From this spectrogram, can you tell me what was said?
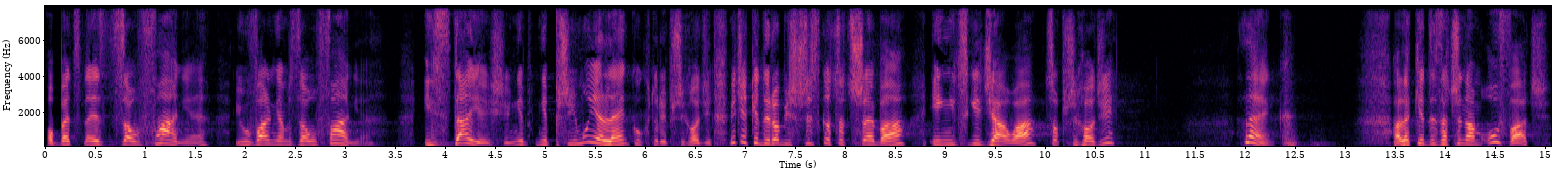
obecne jest zaufanie i uwalniam zaufanie. I zdaje się, nie, nie przyjmuję lęku, który przychodzi. Wiecie, kiedy robisz wszystko, co trzeba i nic nie działa, co przychodzi? Lęk. Ale kiedy zaczynam ufać,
